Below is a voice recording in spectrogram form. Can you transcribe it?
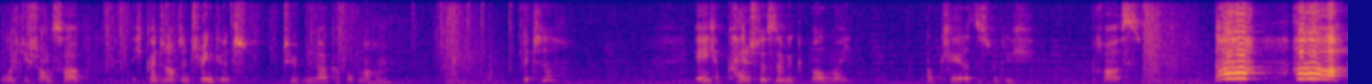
Wo ich die Chance habe. Ich könnte noch den Trinket-Typen da kaputt machen. Bitte? Ey, ich habe keinen Schlüssel Oh mein. Okay, das ist wirklich Krass. Da! Ha!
